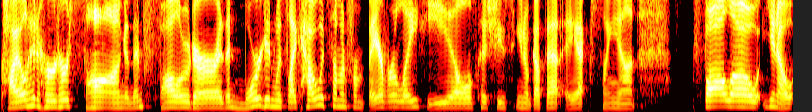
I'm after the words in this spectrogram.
Kyle had heard her song and then followed her. And then Morgan was like, How would someone from Beverly Hills, because she's, you know, got that accent, follow, you know,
